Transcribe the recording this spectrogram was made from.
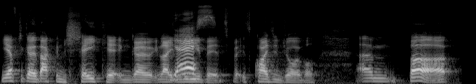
you have to go back and shake it and go like Yes. leave it, but it's quite enjoyable. Um, but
